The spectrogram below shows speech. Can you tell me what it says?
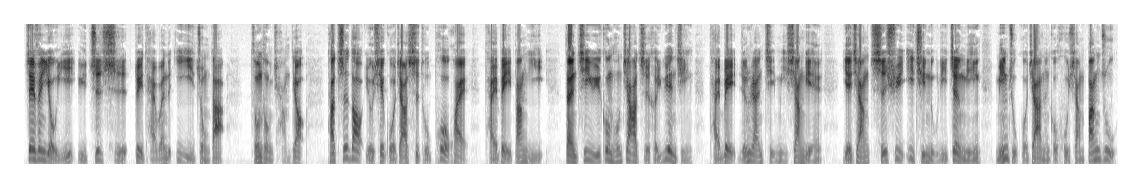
这份友谊与支持对台湾的意义重大。总统强调，他知道有些国家试图破坏台贝邦谊，但基于共同价值和愿景，台贝仍然紧密相连，也将持续一起努力，证明民主国家能够互相帮助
